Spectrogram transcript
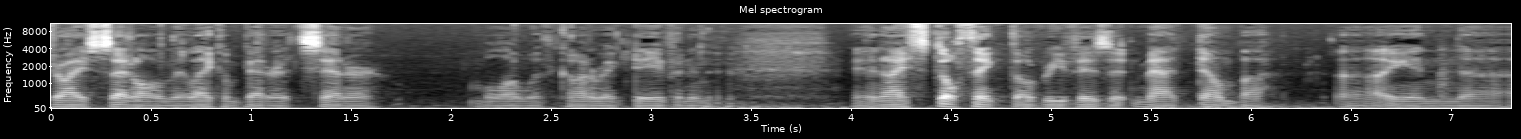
Draisaitl and they like him better at center, along with Connor McDavid, and and I still think they'll revisit Matt Dumba uh, in uh,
